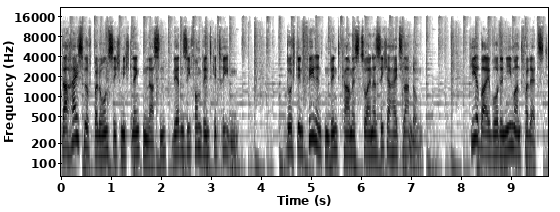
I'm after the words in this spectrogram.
Da Heißluftballons sich nicht lenken lassen, werden sie vom Wind getrieben. Durch den fehlenden Wind kam es zu einer Sicherheitslandung. Hierbei wurde niemand verletzt.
